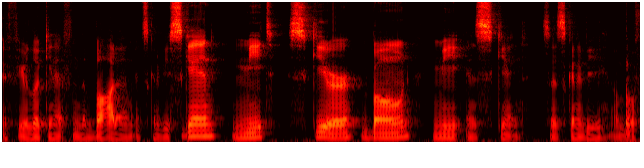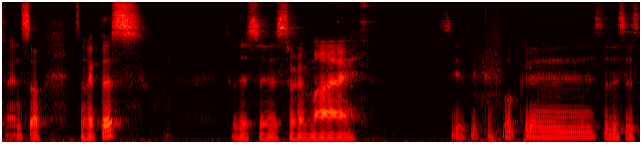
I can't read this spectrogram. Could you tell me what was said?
if you're looking at from the bottom, it's gonna be skin, meat, skewer, bone, meat, and skin. So it's gonna be on both ends. So something like this. So this is sort of my, see if we can focus. So this is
